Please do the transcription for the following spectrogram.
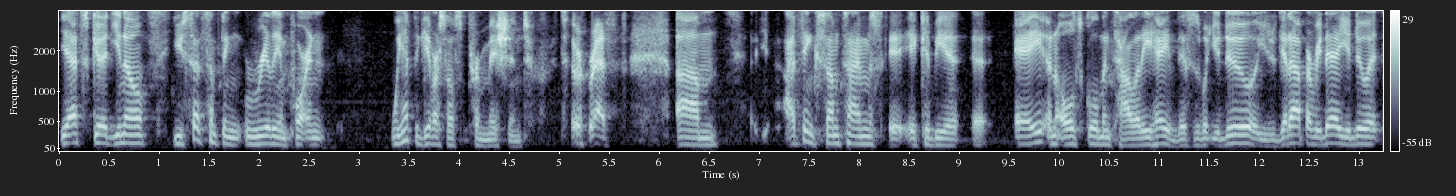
Yeah, it's good. You know, you said something really important we have to give ourselves permission to, to rest. Um, I think sometimes it, it could be a, a, a an old school mentality. Hey, this is what you do. You get up every day, you do it.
